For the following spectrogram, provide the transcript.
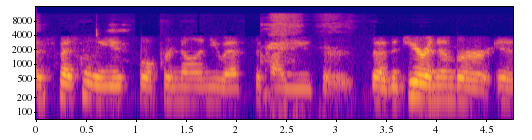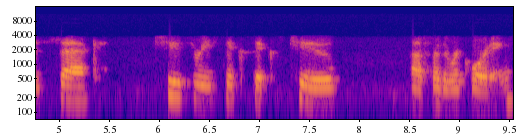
especially useful for non-US Sakai users. So the JIRA number is SAK 23662 uh, for the recording.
